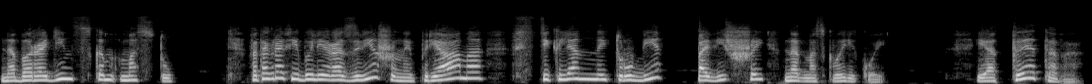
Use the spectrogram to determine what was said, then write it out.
на Бородинском мосту. Фотографии были развешаны прямо в стеклянной трубе, повисшей над Москвой-рекой. И от этого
